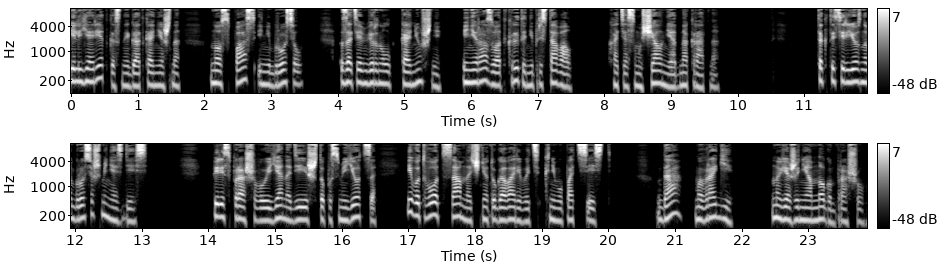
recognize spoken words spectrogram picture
Илья редкостный гад, конечно, но спас и не бросил. Затем вернул к конюшне и ни разу открыто не приставал, хотя смущал неоднократно. «Так ты серьезно бросишь меня здесь?» Переспрашиваю я, надеясь, что посмеется, и вот-вот сам начнет уговаривать к нему подсесть. Да, мы враги, но я же не о многом прошу.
